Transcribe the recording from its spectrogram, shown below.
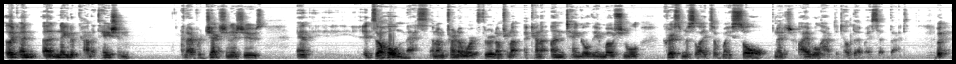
like a, a negative connotation, and I have rejection issues, and it's a whole mess. And I'm trying to work through it. I'm trying to kind of untangle the emotional Christmas lights of my soul, which I will have to tell Deb I said that. But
